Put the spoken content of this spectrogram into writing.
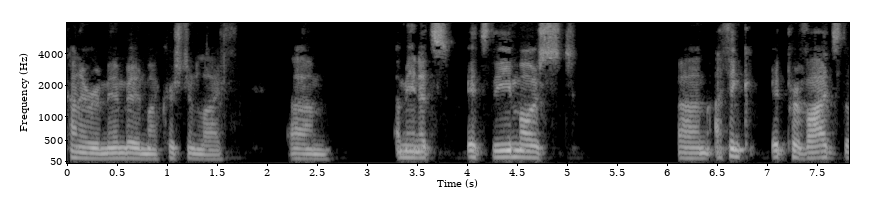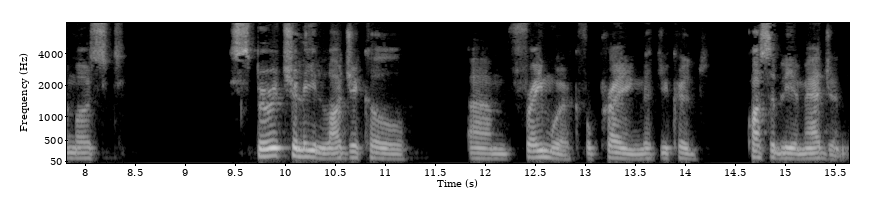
kind of remember in my Christian life. Um, I mean, it's it's the most. Um, I think it provides the most spiritually logical um, framework for praying that you could possibly imagine.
